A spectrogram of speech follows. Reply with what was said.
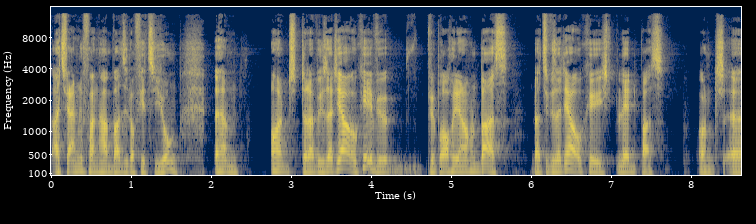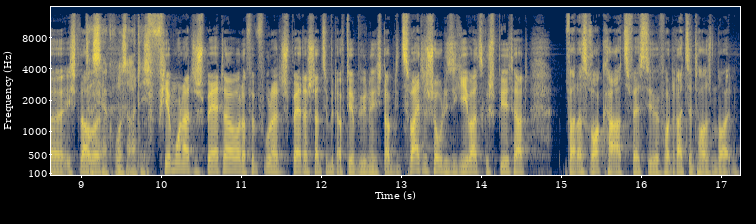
als wir angefangen haben, war sie doch viel zu jung. Ähm, und dann haben wir gesagt, ja, okay, wir, wir brauchen ja noch einen Bass. Da hat sie gesagt, ja, okay, ich lerne Bass. Und äh, ich glaube, Das ist ja großartig. vier Monate später oder fünf Monate später stand sie mit auf der Bühne. Ich glaube, die zweite Show, die sie jeweils gespielt hat, war das Rock Hearts Festival vor 13.000 Leuten.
